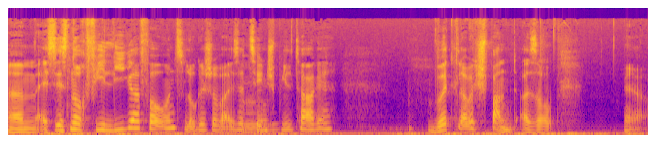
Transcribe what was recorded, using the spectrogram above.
Ähm, es ist noch viel Liga vor uns, logischerweise, mhm. zehn Spieltage. Wird, glaube ich, spannend. Also, ja,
